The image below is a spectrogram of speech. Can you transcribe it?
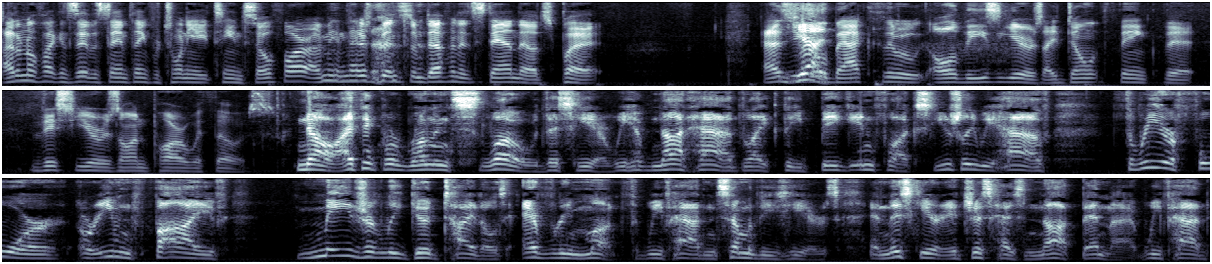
I don't know if I can say the same thing for 2018 so far. I mean, there's been some definite standouts, but as you Yeah. go back through all these years, I don't think that this year is on par with those. No, I think we're running slow this year. We have not had like the big influx. Usually we have three or four or even five majorly good titles every month we've had in some of these years. And this year it just has not been that. We've had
